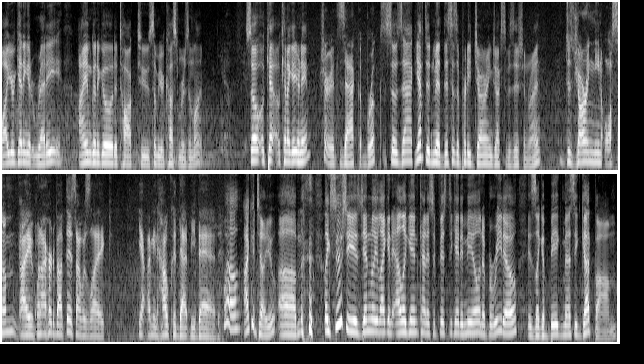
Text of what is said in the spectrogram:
while you're getting it ready, I am going to go to talk to some of your customers in line. So, okay, can I get your name? Sure, it's Zach Brooks. So, Zach, you have to admit this is a pretty jarring juxtaposition, right? Does jarring mean awesome? I when I heard about this, I was like, yeah, I mean, how could that be bad? Well, I could tell you. Um, like sushi is generally like an elegant, kind of sophisticated meal, and a burrito is like a big, messy gut bomb.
